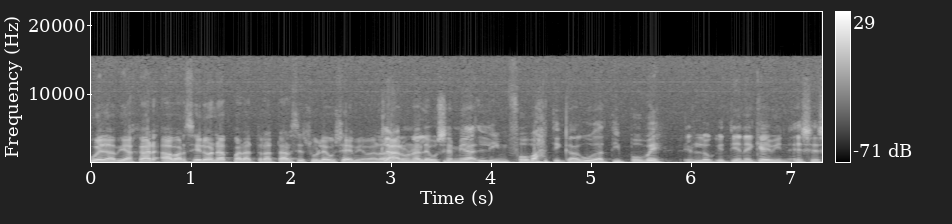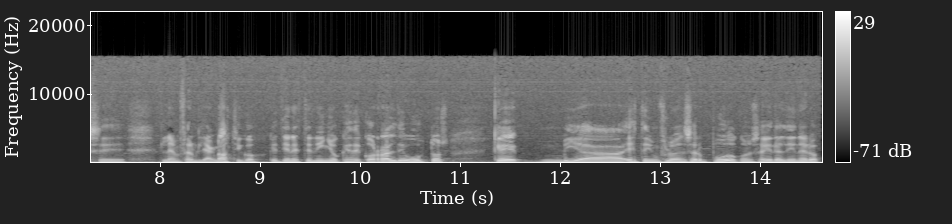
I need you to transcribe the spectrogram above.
pueda viajar a Barcelona para tratarse su leucemia, ¿verdad? Claro, una leucemia linfobástica aguda tipo B es lo que tiene Kevin, ese es eh, el diagnóstico que tiene este niño que es de Corral de Bustos, que vía este influencer pudo conseguir el dinero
